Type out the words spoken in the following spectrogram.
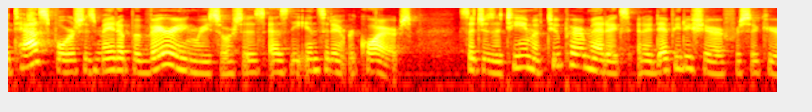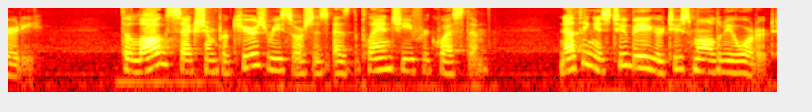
A task force is made up of varying resources as the incident requires, such as a team of two paramedics and a deputy sheriff for security. The logs section procures resources as the plan chief requests them. Nothing is too big or too small to be ordered.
